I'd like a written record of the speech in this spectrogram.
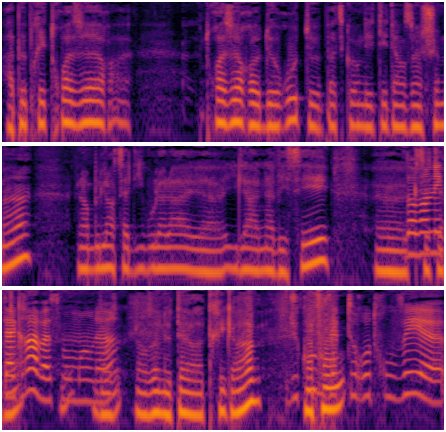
à peu près trois heures, euh, trois heures de route euh, parce qu'on était dans un chemin. L'ambulance a dit oulala, euh, il a un AVC. euh, Dans un état grave à ce moment-là. Dans, dans un état très grave. Du coup, il vous faut- êtes retrouvé euh,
